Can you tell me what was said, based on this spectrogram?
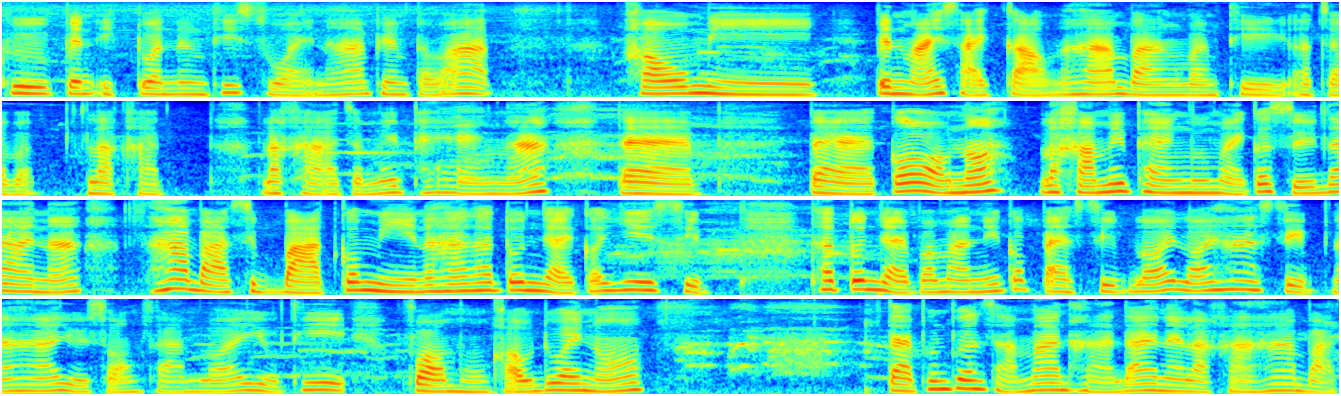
คือเป็นอีกตัวหนึ่งที่สวยนะคะเพียงแต่ว่าเขามีเป็นไม้สายเก่านะคะ บางบางทีอาจจะแบบราคาราคาอาจจะไม่แพงนะ แต่ แต่ก็เนาะราคาไม่แพงมือใหม่ก็ซื้อได้นะ 5 บาท 10 บาทก็มีนะคะ ถ้าต้นใหญ่ก็ 20 ถ้าต้นใหญ่ประมาณนี้ก็ 80 100 150 นะคะ อยู่ 2 300 อยู่ที่ฟอร์มของเขาด้วยเนาะ แต่เพื่อนๆสามารถหาได้ในราคา 5 บาท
